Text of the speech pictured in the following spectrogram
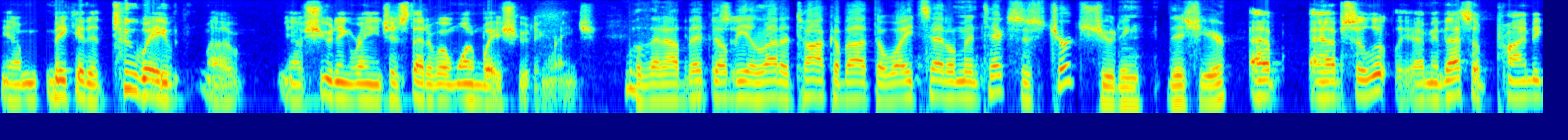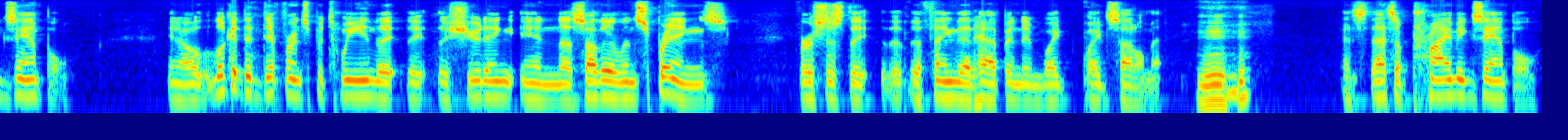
you know, make it a two-way. Uh, you know, shooting range instead of a one-way shooting range. Well, then I'll bet there'll be a lot of talk about the White Settlement, Texas church shooting this year. Ab- absolutely. I mean, that's a prime example. You know, look at the difference between the, the, the shooting in uh, Sutherland Springs versus the, the, the thing that happened in White White Settlement. Mm-hmm. That's that's a prime example.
